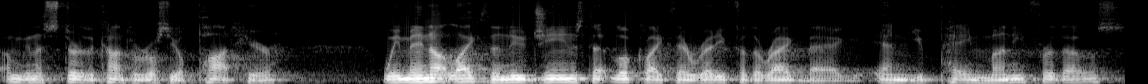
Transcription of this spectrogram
I'm going to stir the controversial pot here. We may not like the new jeans that look like they're ready for the rag bag, and you pay money for those.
